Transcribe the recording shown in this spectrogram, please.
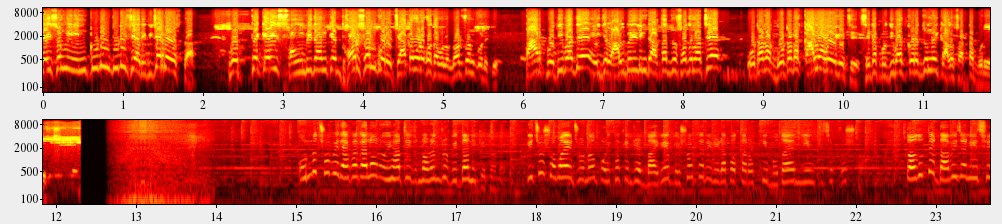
সেই সঙ্গে ইনক্লুডিং জুডিশিয়ারি বিচার ব্যবস্থা প্রত্যেকেই সংবিধানকে ধর্ষণ করেছে, এত বড় কথা বলো, ধর্ষণ করেছে। তার প্রতিবাদে এই যে লাল বিল্ডিংটা আচার্য সদন আছে, ওটাটা গোটাটা কালো হয়ে গেছে। সেটা প্রতিবাদ করার জন্য এই কালো সারটা ভরে এসেছে। অন্য ছবি দেখা গেল নৈহাটির নরেন্দ্র বিদ্যানিকেতনে। কিছু সময়ের জন্য পরীক্ষা কেন্দ্রের বাইরে বেসরকারি নিরাপত্তারক্ষী মোতায়েন নিয়ে উঠেছে প্রশ্ন। তদন্তের দাবি জানিয়েছে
